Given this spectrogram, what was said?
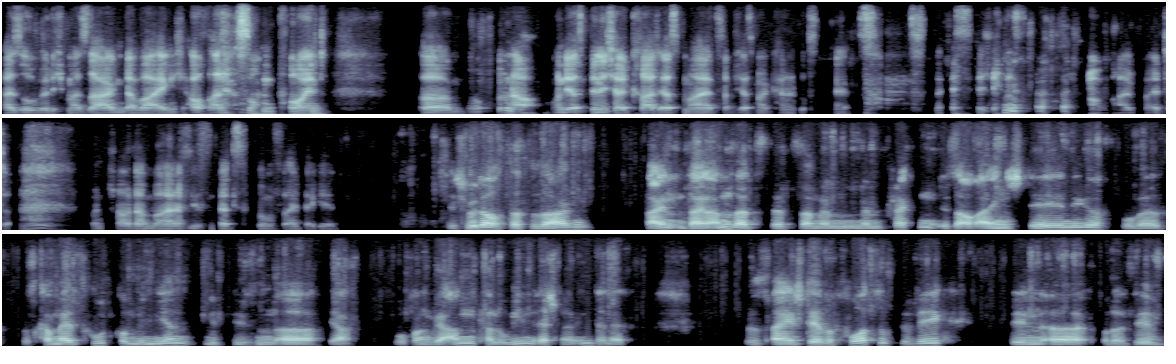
Also würde ich mal sagen, da war eigentlich auch alles on point. Ähm, genau. Und jetzt bin ich halt gerade erstmal, jetzt habe ich erstmal keine Lust mehr. Jetzt esse ich normal weiter und schaue dann mal, wie es in der Zukunft weitergeht. Ich würde auch dazu sagen, dein, dein Ansatz jetzt da mit, mit, dem Tracken ist auch eigentlich derjenige, wo wir, das kann man jetzt gut kombinieren mit diesem, äh, ja, wo fangen wir an, Kalorienrechner im Internet. Das ist eigentlich der bevorzugte Weg, den, äh, oder der,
